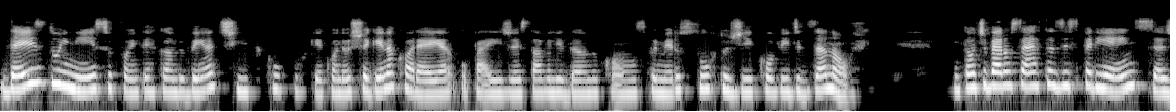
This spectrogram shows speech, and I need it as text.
Desde o início foi um intercâmbio bem atípico, porque quando eu cheguei na Coreia, o país já estava lidando com os primeiros surtos de Covid-19. Então tiveram certas experiências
